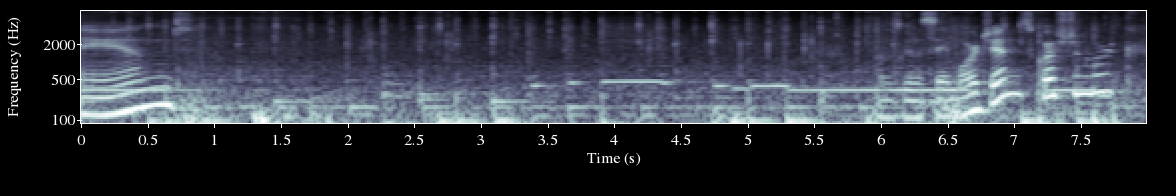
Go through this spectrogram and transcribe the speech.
And I was gonna say more gems? Question mark.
